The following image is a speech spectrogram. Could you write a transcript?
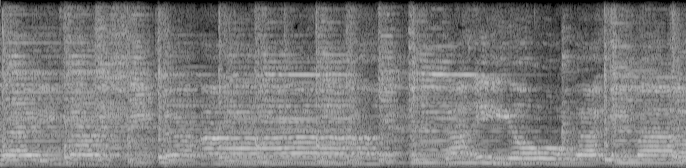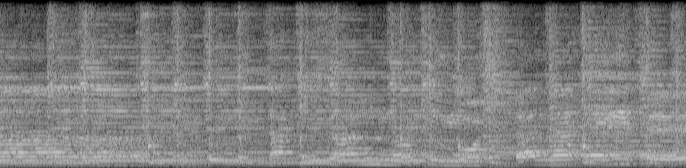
なりました太陽が今たくさんの雲従えて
